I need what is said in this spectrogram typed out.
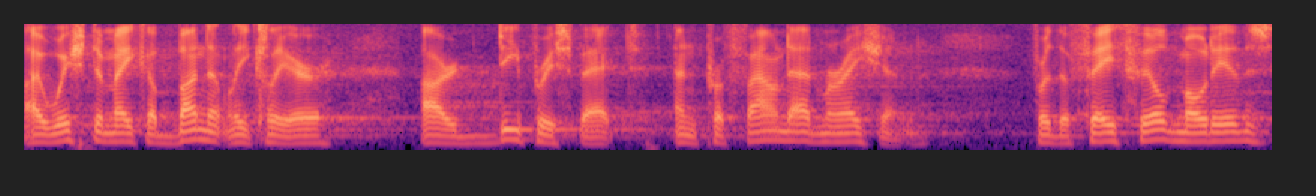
I wish to make abundantly clear our deep respect and profound admiration for the faith filled motives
